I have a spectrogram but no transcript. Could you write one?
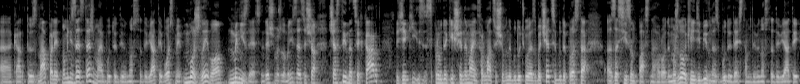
е, картою з Наполі. Ну, мені здається, теж має бути 99-й, 8-й. Можливо, мені здається, не те, що можливо. Мені здається, що частина цих карт, які, з приводу яких ще немає інформації, що вони будуть у СБЧ, це буде просто е, за Season Pass нагороди. Можливо, KDB в нас буде десь там 99-й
